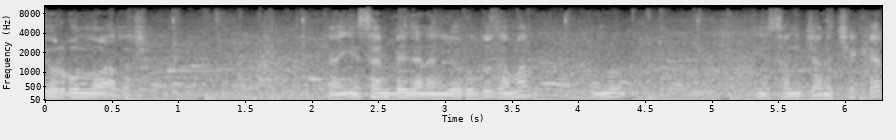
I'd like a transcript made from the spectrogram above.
yorgunluğu alır. Yani insan bedenen yorulduğu zaman onu insanın canı çeker.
